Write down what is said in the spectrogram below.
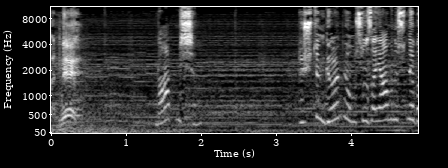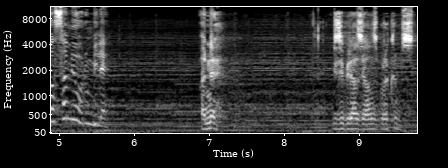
Anne. Ne yapmışım? Düştüm görmüyor musunuz? Ayağımın üstüne basamıyorum bile. Anne. Bizi biraz yalnız bırakır mısın?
